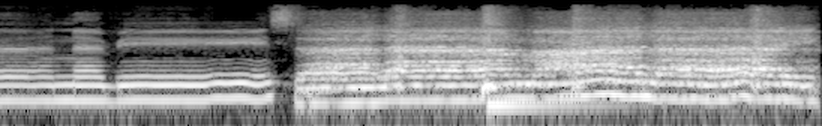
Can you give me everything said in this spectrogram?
النبي سلام عليك.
